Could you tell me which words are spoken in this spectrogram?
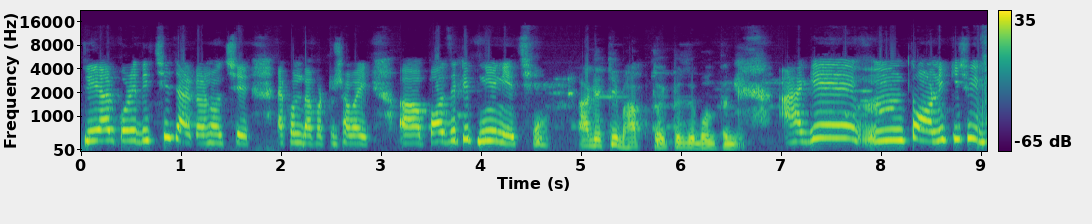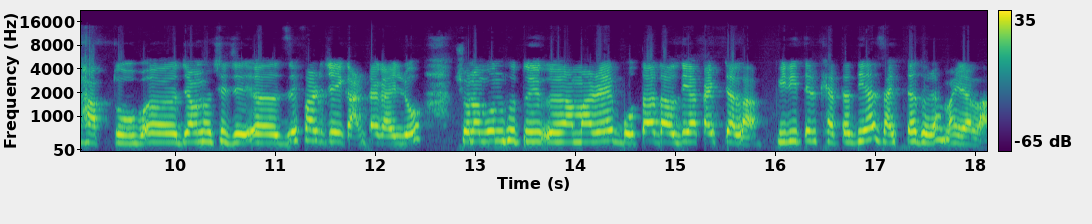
ক্লিয়ার করে দিচ্ছি যার কারণ হচ্ছে এখন ব্যাপারটা সবাই পজিটিভ নিয়ে নিয়েছে। আগে কি ভাবতো? একটু যদি বলতেন। আগে তো অনেক কিছুই ভাবতো। যেমন হচ্ছে যে জেফার যে গানটা গাইলো সোনা বন্ধু তুই আমারে বোতা দাও দিয়া কাইটালা পিরিতের খেতা দিয়া যাইতা ধরে মাইরালা।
